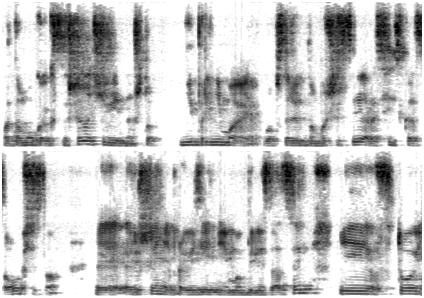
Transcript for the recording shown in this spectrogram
Потому как совершенно очевидно, что не принимает в абсолютном большинстве российское сообщество э, решение проведения мобилизации, и в той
